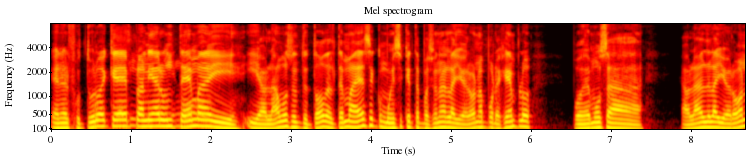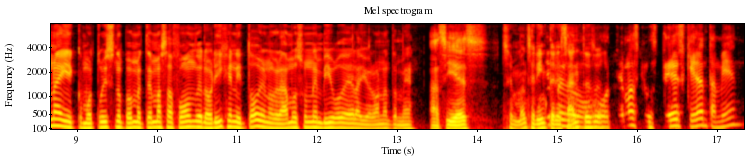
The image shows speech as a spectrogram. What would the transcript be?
En el futuro hay que Sí, planear un tengo- tema y, y hablamos entre todo del tema ese, como dice que te apasiona la llorona, por ejemplo, podemos a, hablar de la llorona y como tú dices, nos podemos meter más a fondo el origen y todo y nos grabamos un en vivo de la llorona también. Así es. Sería Sí, interesante eso. o temas que ustedes quieran también.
